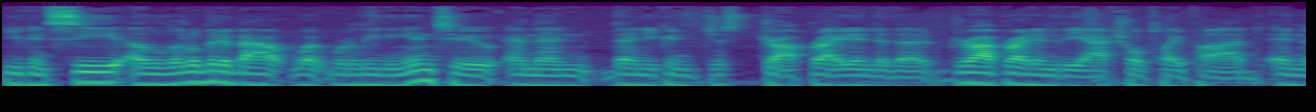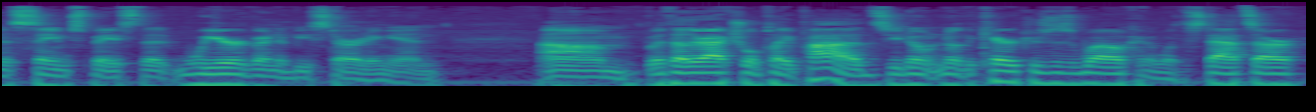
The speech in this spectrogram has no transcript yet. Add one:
You can see a little bit about what we're leading into, and then then you can just drop right into the drop right into the actual play pod in the same space that we're going to be starting in. Um, with other actual play pods, you don't know the characters as well, kind of what the stats are.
